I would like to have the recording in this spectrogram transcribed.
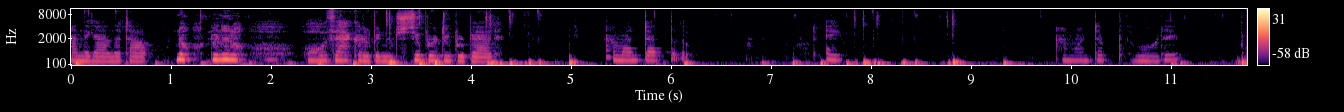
I'm the guy on the top. No, no, no, no. Oh, that could have been super duper bad. I'm on top of the world. Eh? I'm on top of the world. Eh?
